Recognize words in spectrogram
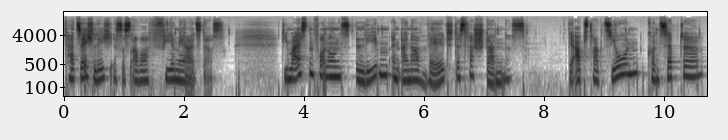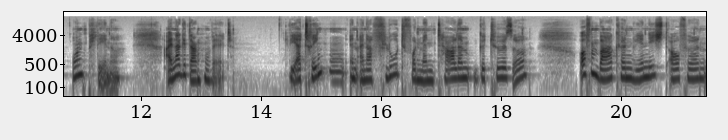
Tatsächlich ist es aber viel mehr als das. Die meisten von uns leben in einer Welt des Verstandes, der Abstraktion, Konzepte und Pläne, einer Gedankenwelt. Wir ertrinken in einer Flut von mentalem Getöse Offenbar können wir nicht aufhören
